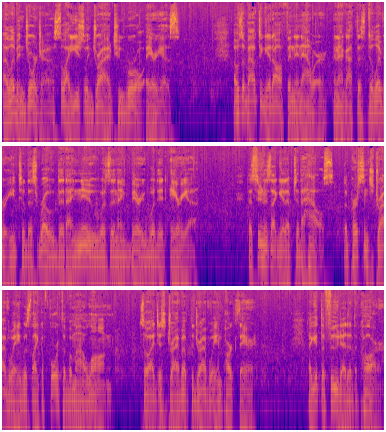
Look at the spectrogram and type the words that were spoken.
I live in Georgia, so I usually drive to rural areas. I was about to get off in an hour, and I got this delivery to this road that I knew was in a very wooded area. As soon as I get up to the house, the person's driveway was like a fourth of a mile long, so I just drive up the driveway and park there. I get the food out of the car,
